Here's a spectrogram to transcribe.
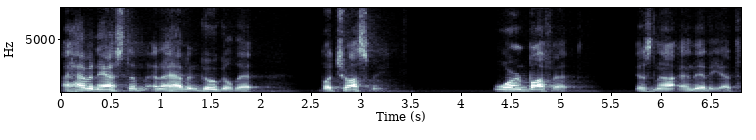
I haven't asked him, and I haven't Googled it, but trust me, Warren Buffett is not an idiot,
